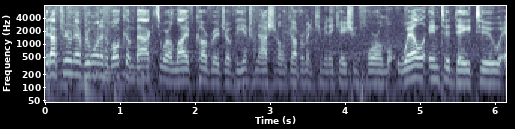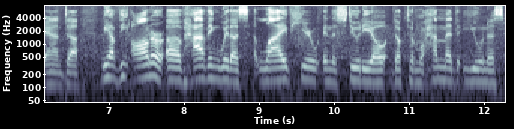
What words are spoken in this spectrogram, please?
Good afternoon, everyone, and welcome back to our live coverage of the International Government Communication Forum, well into day two. And uh, we have the honor of having with us live here in the studio Dr. Muhammad Yunus,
